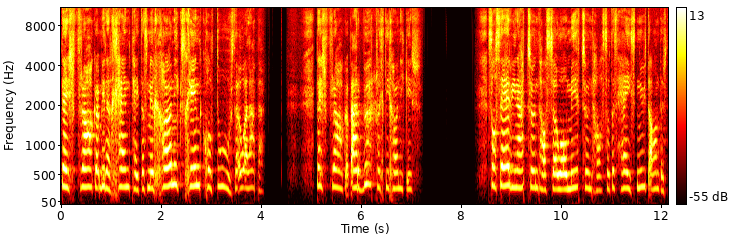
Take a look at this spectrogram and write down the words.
Dann ist die Frage, ob wir erkennt haben, dass wir Königskind-Kultur leben sollen. Dann ist die Frage, ob er wirklich die König ist. So sehr wie er die Sünde sollen auch wir die hassen. Das heisst nichts anderes,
